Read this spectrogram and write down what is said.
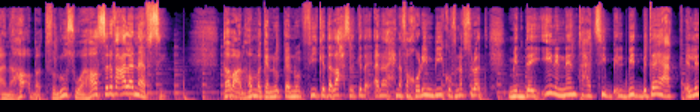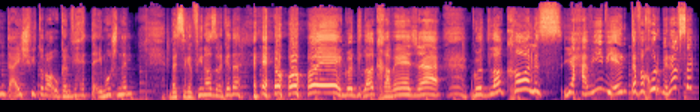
أنا هقبض فلوس وهصرف على نفسي. طبعا هم كانوا كانوا في كده لحظة كده انا إحنا فخورين بيك وفي نفس الوقت متضايقين إن أنت هتسيب البيت بتاعك اللي أنت عايش فيه طول وكان في حتة emotional بس كان في نظرة كده. جود لك خباشة. جود لك خالص. يا حبيبي أنت فخور بنفسك.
